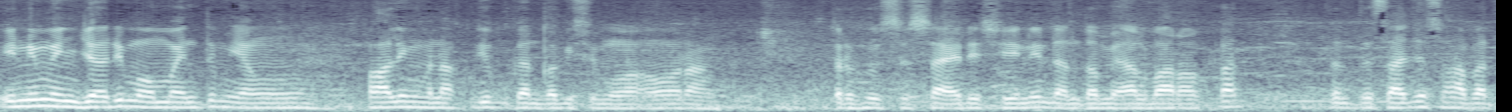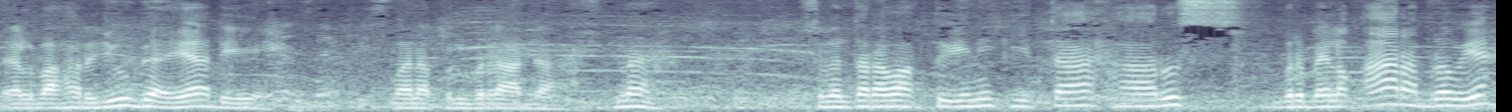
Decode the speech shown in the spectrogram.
ini menjadi momentum yang paling menakjubkan bagi semua orang. Terkhusus saya di sini dan Tommy Al Barakat, tentu saja sahabat El Bahar juga ya di mana pun berada. Nah, sementara waktu ini kita harus berbelok arah, bro ya.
